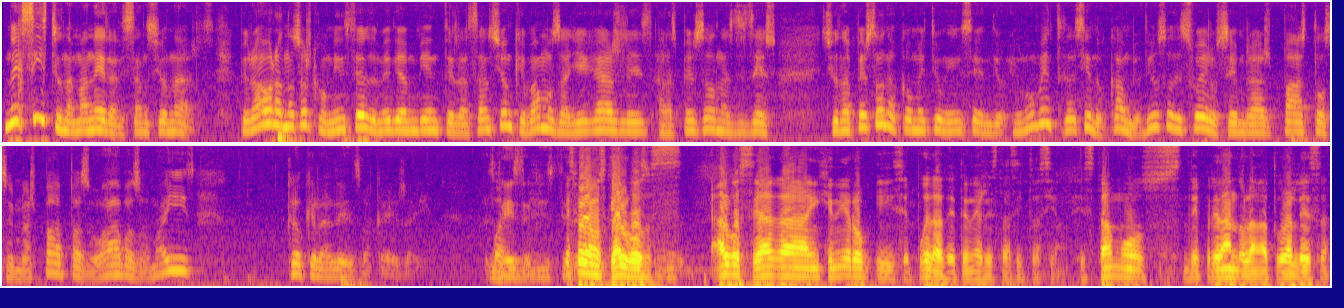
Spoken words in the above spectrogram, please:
no existe una manera de sancionarles. Pero ahora nosotros como Ministerio de Medio Ambiente, la sanción que vamos a llegarles a las personas es eso. Si una persona cometió un incendio, en un momento está haciendo cambio de uso de suelo, sembrar pastos, sembrar papas o habas o maíz, creo que la ley va a caer ahí. Bueno, esperemos que algo algo se haga, ingeniero, y se pueda detener esta situación. Estamos depredando la naturaleza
